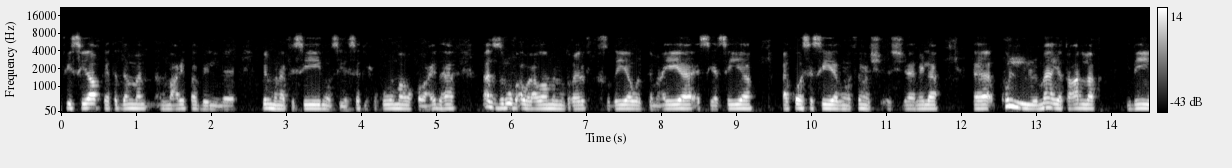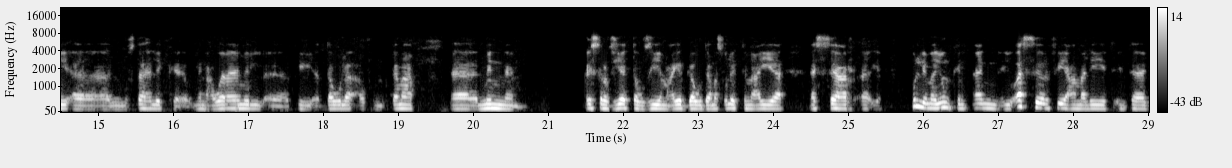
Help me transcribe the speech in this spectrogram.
في سياق يتضمن المعرفة بالمنافسين وسياسات الحكومة وقواعدها الظروف أو العوامل المتغيرات الاقتصادية والاجتماعية السياسية. القوى السياسية بمفهومها الشاملة كل ما يتعلق بالمستهلك من عوامل في الدولة أو في المجتمع من استراتيجيات توزيع معايير جودة مسؤولية اجتماعية السعر كل ما يمكن أن يؤثر في عملية إنتاج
